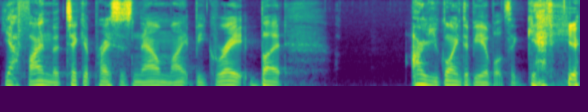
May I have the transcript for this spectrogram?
Yeah, fine, the ticket prices now might be great, but are you going to be able to get here?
